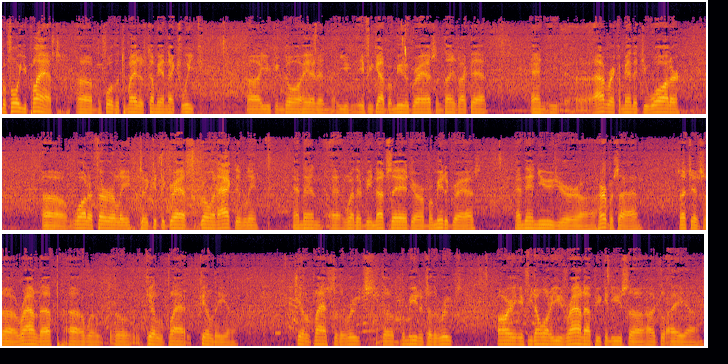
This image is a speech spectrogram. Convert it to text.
before you plant, uh, before the tomatoes come in next week. Uh, you can go ahead and you, if you got Bermuda grass and things like that, and uh, I recommend that you water, uh, water thoroughly to get the grass growing actively, and then uh, whether it be nutsedge or Bermuda grass, and then use your uh, herbicide, such as uh, Roundup, uh, will, will kill the plant, kill the kill the plants to the roots, the Bermuda to the roots. Or if you don't want to use Roundup, you can use uh, a, a, um,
